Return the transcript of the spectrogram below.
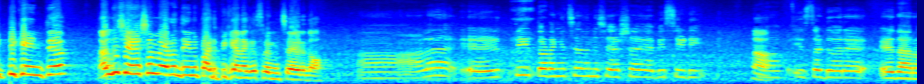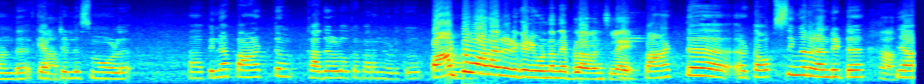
കിട്ടിക്കഴിഞ്ഞിട്ട് അതിനുശേഷം വേറെ എന്തെങ്കിലും പഠിപ്പിക്കാനൊക്കെ ശ്രമിച്ചായിരുന്നോ? ആളെ ആൾ എഴുതി തുടങ്ങിച്ചതിന് ശേഷം A B C D Z വരെ എഴുതാറുണ്ട്. ക്യാപിറ്റൽ സ്മോൾ പിന്നെ പാട്ടും കഥകളും ഒക്കെ പറഞ്ഞു കൊടുക്കും. പാട്ട് പാടാൻ ഒരു കഴിവുണ്ടെന്ന് എപ്പോഴാ മനസ്സിലായി? പാട്ട് ടോപ്പ് സിംഗർ കണ്ടിട്ട് ഞാൻ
